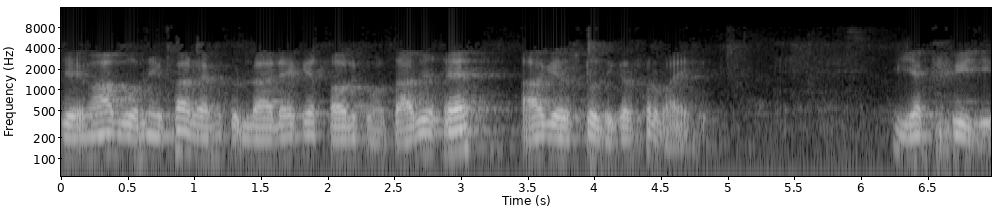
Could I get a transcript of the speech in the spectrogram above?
جو امام و حنیفہ رحمۃ اللہ علیہ کے قول کے مطابق ہے آگے اس کو ذکر فرمائیں۔ گے یکفی جی۔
